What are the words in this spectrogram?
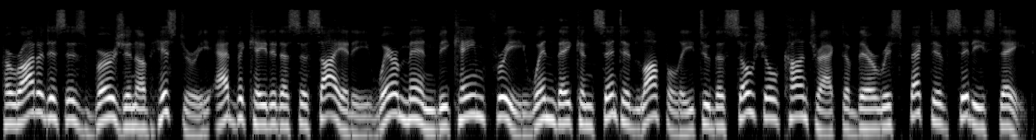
Herodotus's version of history advocated a society where men became free when they consented lawfully to the social contract of their respective city-state.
